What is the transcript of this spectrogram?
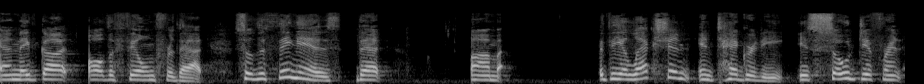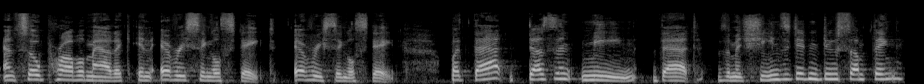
and they've got all the film for that. So the thing is that um, the election integrity is so different and so problematic in every single state, every single state. But that doesn't mean that the machines didn't do something,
